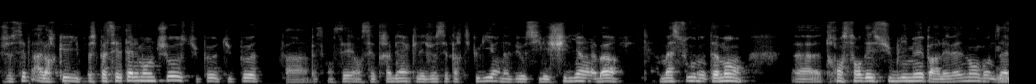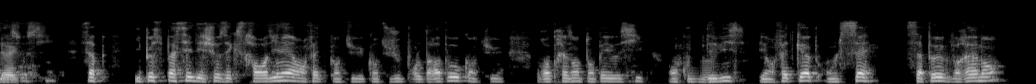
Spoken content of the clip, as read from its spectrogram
je sais pas. Alors qu'il peut se passer tellement de choses. Tu peux, tu peux, parce qu'on sait, on sait très bien que les jeux c'est particulier. On a vu aussi les Chiliens là-bas, Massou notamment, euh, transcendé, sublimé par l'événement. Gonzalez aussi. Ça, il peut se passer des choses extraordinaires en fait quand tu, quand tu joues pour le drapeau, quand tu représentes ton pays aussi en Coupe Davis et en Fed Cup. On le sait, ça peut vraiment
